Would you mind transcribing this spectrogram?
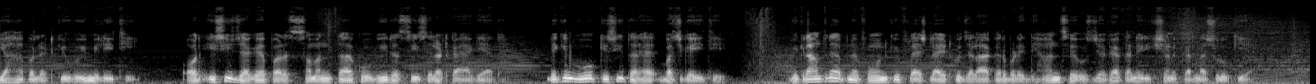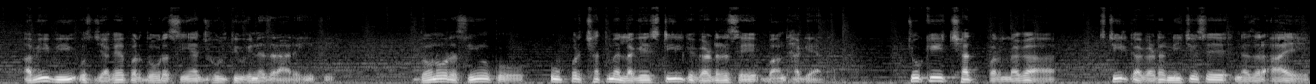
यहाँ पर लटकी हुई मिली थी और इसी जगह पर समंता को भी रस्सी से लटकाया गया था, लेकिन वो किसी तरह बच गई थी। विक्रांत ने अपने फ़ोन की फ्लैशलाइट को जलाकर बड़े ध्यान से उस जगह का निरीक्षण करना शुरू किया। अभी भी उस जगह पर दो रस्सियाँ झूलती हुई नज़र आ रही थी। दोनों रस्सियों को ऊपर छत में लगे स्टील के गर्डर से बांधा गया था। क्योंकि छत पर लगा, स्टील का गर्डर नीचे से नज़र आए,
